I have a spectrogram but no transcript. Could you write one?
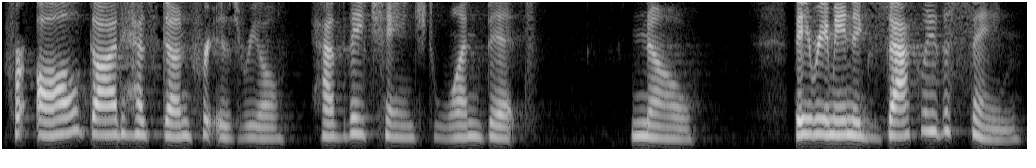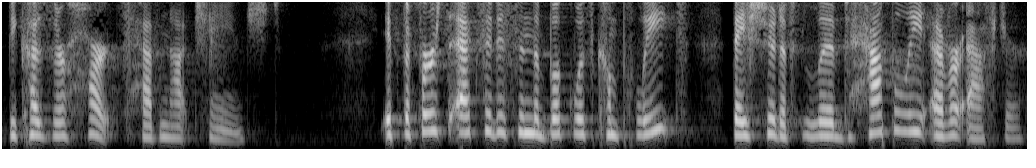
For all God has done for Israel, have they changed one bit? No. They remain exactly the same because their hearts have not changed. If the first Exodus in the book was complete, they should have lived happily ever after.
